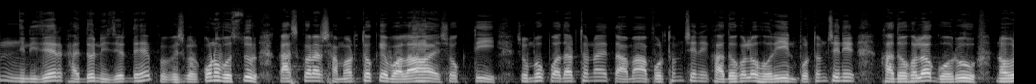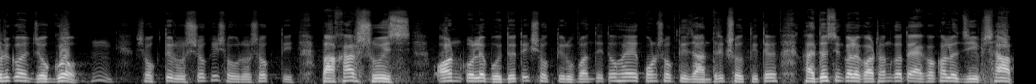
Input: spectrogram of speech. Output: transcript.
নিজের খাদ্য নিজের দেহে প্রবেশ করে। কোনো বস্তুর কাজ করার সামর্থ্যকে বলা হয় শক্তি। চুম্বক পদার্থ নয়, তামা। প্রথম শ্রেণির খাদক হলো হরিণ, প্রথম শ্রেণির খাদক হলো গরু। নবীকরণ যোগ্য। হুম, শক্তির উৎস কি? সৌরশক্তি পাখার সুইচ অন করলে বৈদ্যুতিক শক্তি রূপান্তরিত হয়ে কোন শক্তি? যান্ত্রিক শক্তিতে। খাদ্য শৃঙ্খলে গঠনগত একক হলো জীব, সাপ।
